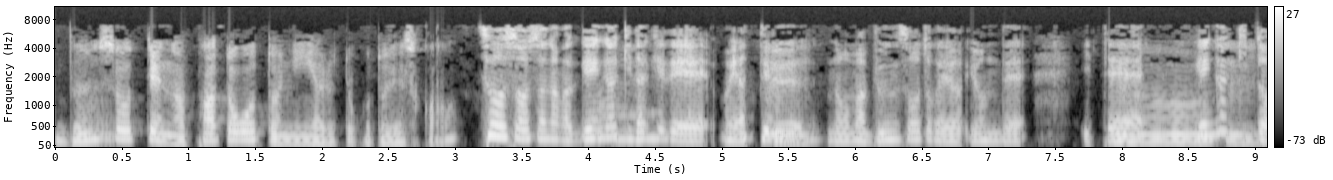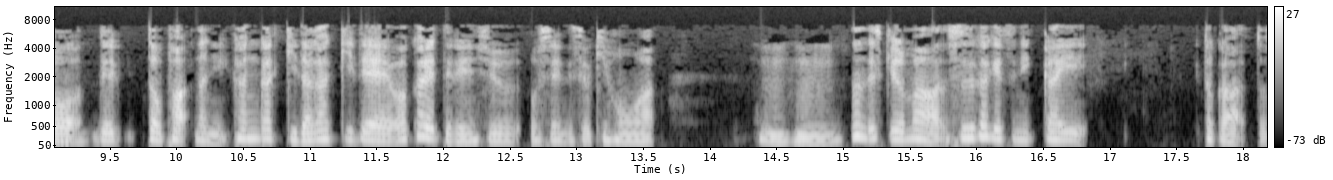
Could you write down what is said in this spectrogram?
文章っていうのはパートごとにやるってことですか？そうそうそう、なんか弦楽器だけでまあやってるのを、まあ文奏とかよ呼んでいて、弦弦楽器と、で、と、パ、何管楽器、打楽器で分かれて練習をしてるんですよ、基本は。うんうん。なんですけど、まあ、数ヶ月に一回とか、と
